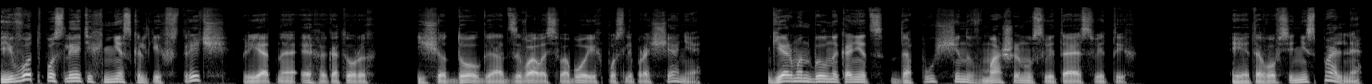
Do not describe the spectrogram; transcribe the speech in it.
И вот после этих нескольких встреч, приятное эхо которых еще долго отзывалась в обоих после прощания, Герман был, наконец, допущен в Машину святая святых. И это вовсе не спальня,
